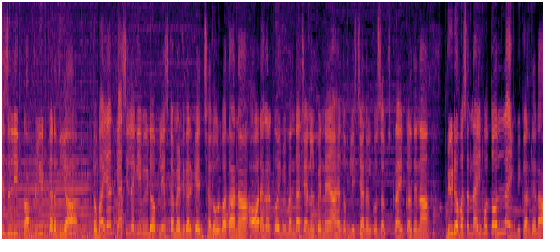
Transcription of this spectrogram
इजिली कंप्लीट कर दिया। तो भाई यार, कैसी लगी वीडियो प्लीज़ कमेंट करके ज़रूर बताना। और अगर कोई भी बंदा चैनल पे नया है तो प्लीज़ चैनल को सब्सक्राइब कर देना। वीडियो पसंद आई हो तो लाइक भी कर देना।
